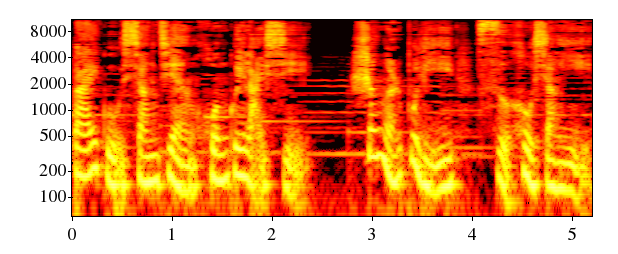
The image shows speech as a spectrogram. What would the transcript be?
白骨相见，魂归来兮；生而不离，死后相依。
